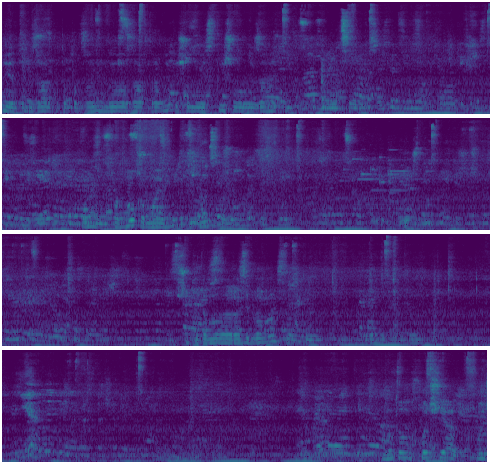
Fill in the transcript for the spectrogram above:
ну я тобі зранку там подзвонив, ми його завтра випишемо і спишемо за готівку. на сервіс. Понял? Под боком має бути 15 хвилин. Що ти там розібралася? як То хоч як, хоч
